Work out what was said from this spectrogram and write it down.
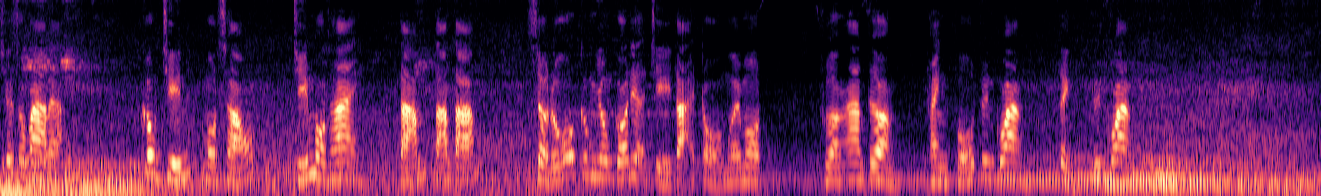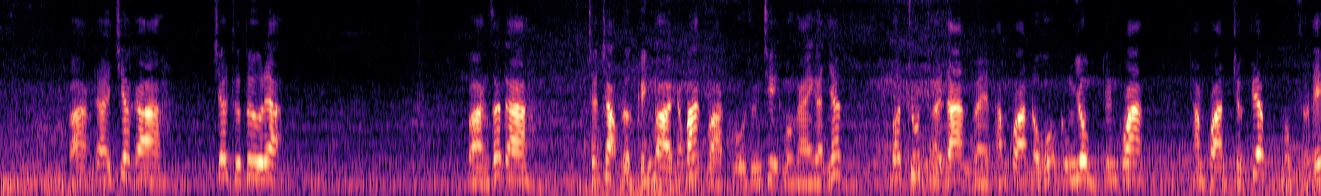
chiếc số 3 đấy ạ. 0916 912 888 Sở đồ gỗ Công Nhung có địa chỉ tại tổ 11 phường An Tường thành phố Tuyên Quang tỉnh Tuyên Quang. Vâng đây là chiếc uh, chiếc thứ tư đấy ạ. Vâng rất là trân trọng được kính mời các bác và cô chú anh chị một ngày gần nhất. Bớt chút thời gian về tham quan đồ gỗ Công Nhung, Tuyên Quang, tham quan trực tiếp mục sở thị.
